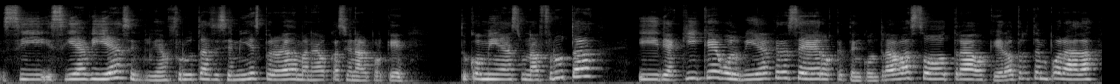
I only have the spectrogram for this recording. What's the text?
sí, sí había, se incluían frutas y semillas, pero era de manera ocasional porque tú comías una fruta y de aquí que volvía a crecer o que te encontrabas otra o que era otra temporada,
